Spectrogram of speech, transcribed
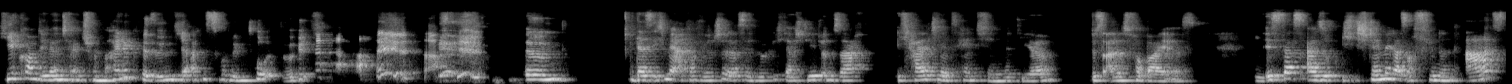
Hier kommt eventuell schon meine persönliche Angst vor dem Tod durch. ähm, dass ich mir einfach wünsche, dass er wirklich da steht und sagt, ich halte jetzt Händchen mit dir, bis alles vorbei ist. Mhm. Ist das also, ich stelle mir das auch für einen Arzt,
